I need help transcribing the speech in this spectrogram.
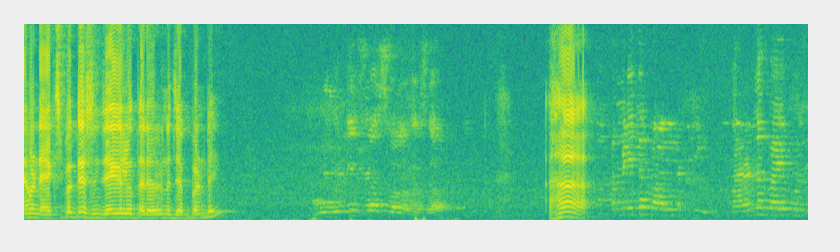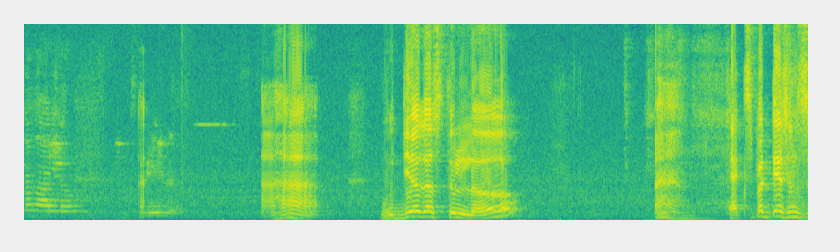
ఏమంటే ఎక్స్పెక్టేషన్ చేయగలుగుతారు ఎవరైనా చెప్పండి మిడిల్ క్లాస్ వాళ్ళనే సార్ ఆహా, మీద వాళ్ళకి మరణ భయం ఉన్న వాళ్ళు ఆహా. ఉద్యోగస్తుల్లో ఎక్స్పెక్టేషన్స్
